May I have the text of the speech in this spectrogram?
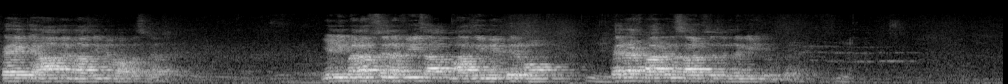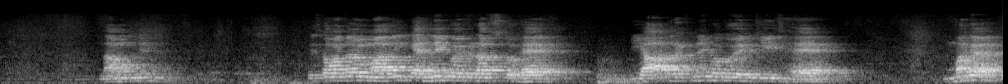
کہے کہ ہاں میں ماضی میں واپس جا سکتا یعنی بنف سے نفیس آپ ماضی میں پھر ہوں۔ پھر اٹھارہ سال سے زندگی شروع۔ ناممکن اس کا مطلب ہے ماضی کہنے کو ایک لفظ تو ہے، یاد رکھنے کو تو ایک چیز ہے۔ مگر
